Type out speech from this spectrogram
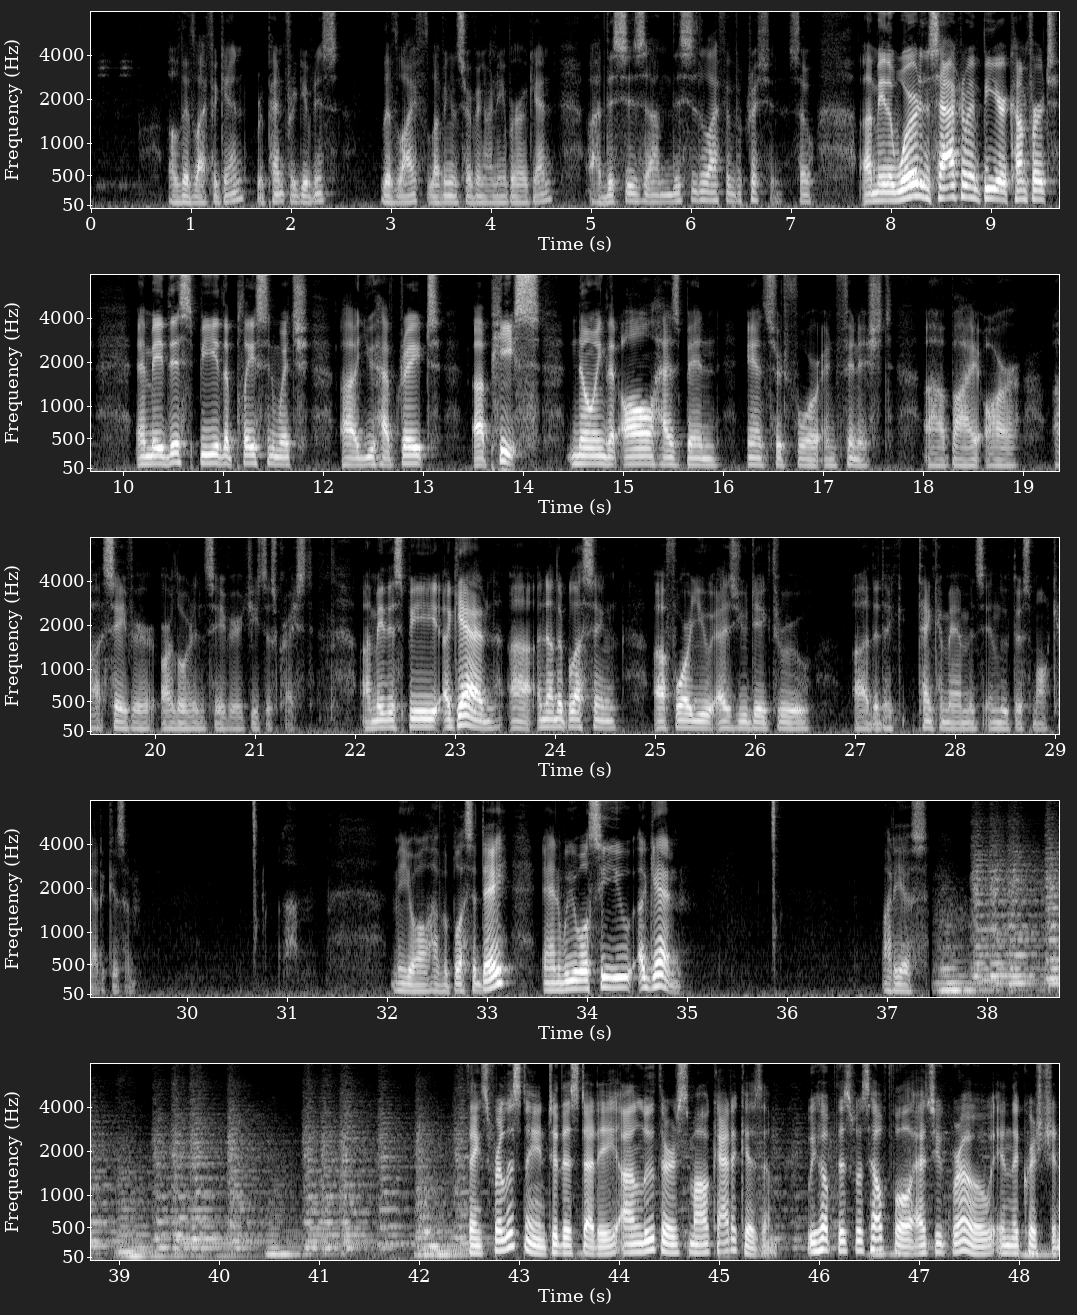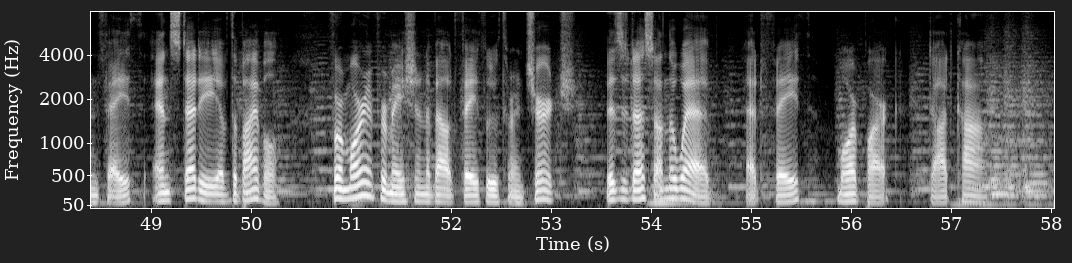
uh, live life again, repent forgiveness, live life loving and serving our neighbor again. Uh, this is um, this is the life of a Christian. So Uh, may the Word and sacrament be your comfort, and may this be the place in which uh, you have great uh, peace, knowing that all has been answered for and finished uh, by our uh, Savior, our Lord and Savior, Jesus Christ. Uh, may this be, again, another blessing for you as you dig through the Ten Commandments in Luther's Small Catechism. Um, may you all have a blessed day, and we will see you again. Adios. Thanks for listening to this study on Luther's Small Catechism. We hope this was helpful as you grow in the Christian faith and study of the Bible. For more information about Faith Lutheran Church, visit us on the web at faithmoorpark.com.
